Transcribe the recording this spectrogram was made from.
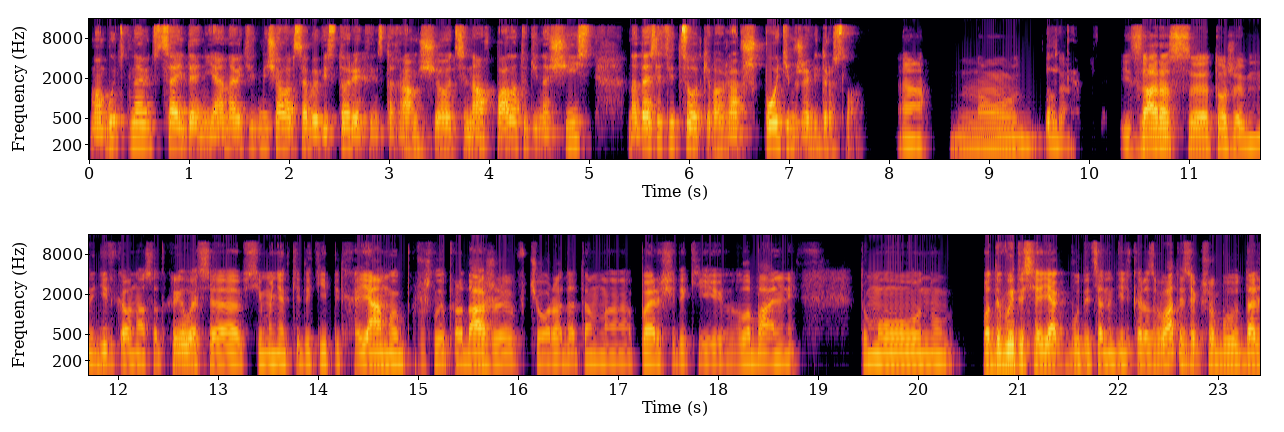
мабуть, навіть в цей день, я навіть відмічала в себе в історіях в Інстаграм, що ціна впала тоді на 6, на 10%, а вже потім вже відросла. А, ну, да. І зараз е, теж неділька у нас відкрилася, всі монетки такі під хаями, пройшли продажі вчора, да, там е, перші такі глобальні. Тому, ну, подивитися, як буде ця неділька розвиватися. Якщо будуть далі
